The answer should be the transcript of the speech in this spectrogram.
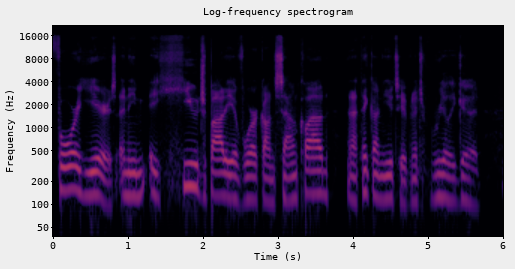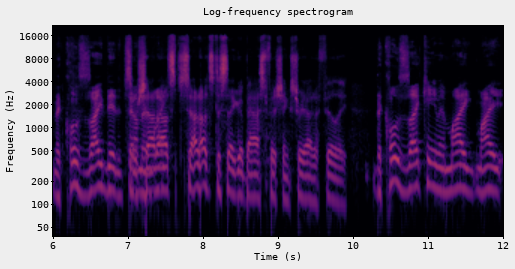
four years and a, a huge body of work on SoundCloud and I think on YouTube, and it's really good. The closest I did it So shout outs, shout outs to Sega Bass Fishing straight out of Philly. the closest I came in my my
